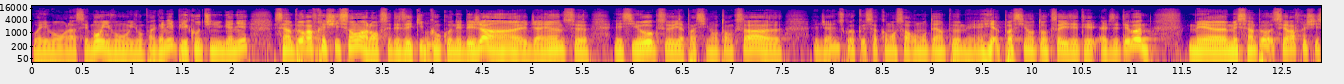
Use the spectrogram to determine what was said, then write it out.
oui, bon, là, c'est bon, ils vont, ils vont pas gagner. Puis ils continuent de gagner. C'est un peu rafraîchissant. Alors, c'est des équipes Mm. qu'on connaît déjà, hein, les Giants, euh, les Seahawks. euh, Il y a pas si longtemps que ça. euh, les Giants, quoique ça commence à remonter un peu, mais il y a pas si longtemps que ça, ils étaient, elles étaient bonnes. Mais, mais c'est un peu, c'est rafraîchissant.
